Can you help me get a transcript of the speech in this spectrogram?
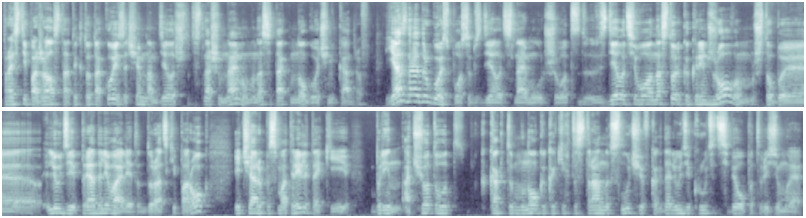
прости, пожалуйста, а ты кто такой, зачем нам делать что-то с нашим наймом, у нас и так много очень кадров. Я знаю другой способ сделать найм лучше. Вот сделать его настолько кринжовым, чтобы люди преодолевали этот дурацкий порог, и чары посмотрели такие, блин, а что-то вот как-то много каких-то странных случаев, когда люди крутят себе опыт в резюме.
